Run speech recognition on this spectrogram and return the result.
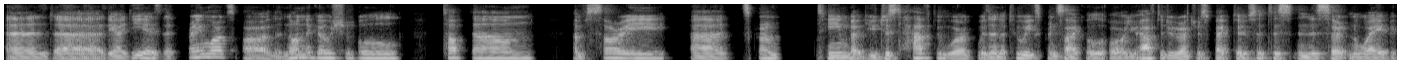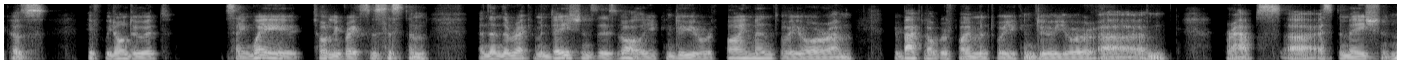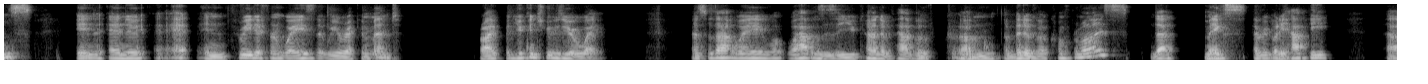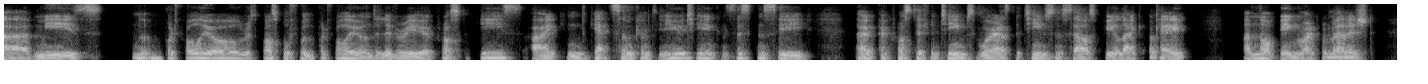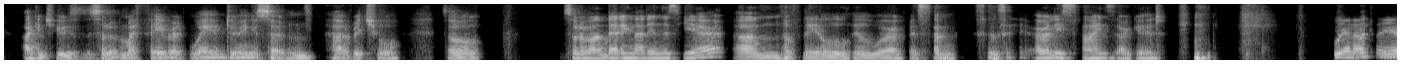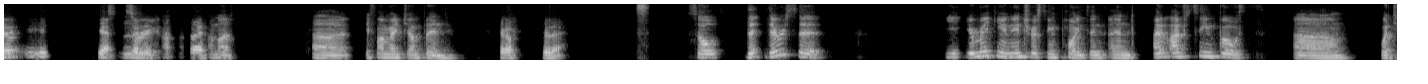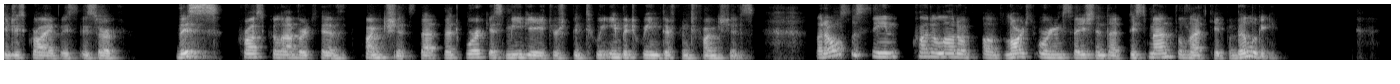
And uh, the idea is that frameworks are the non negotiable, top down, I'm sorry, uh, Scrum team, but you just have to work within a two week sprint cycle, or you have to do retrospectives at this in this certain way because if we don't do it the same way, it totally breaks the system. And then the recommendations is well, you can do your refinement or your um, your backlog refinement, or you can do your um, perhaps uh, estimations in in in three different ways that we recommend, right? But you can choose your way. And so that way, what, what happens is that you kind of have a, um, a bit of a compromise that makes everybody happy. Uh, me is portfolio responsible for the portfolio and delivery across the piece. I can get some continuity and consistency uh, across different teams, whereas the teams themselves feel like, okay, I'm not being micromanaged. I can choose the sort of my favorite way of doing a certain uh, ritual. So sort of embedding that in this year. Um, hopefully it'll it'll work, but some, early signs are good. what, what yeah, sorry, Ahmad. Uh, if I might jump in. Sure, do that. so th- there's a you're making an interesting point, and and I've I've seen both. Uh, what you describe is, is sort of this cross collaborative functions that that work as mediators between in between different functions. But I also seen quite a lot of, of large organizations that dismantle that capability.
